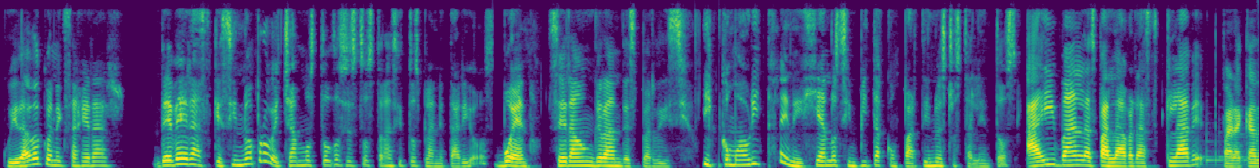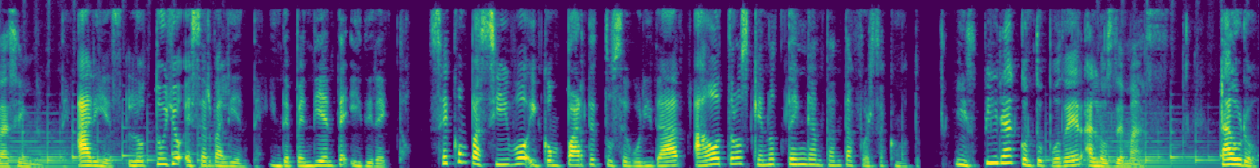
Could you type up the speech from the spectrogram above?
Cuidado con exagerar. De veras que si no aprovechamos todos estos tránsitos planetarios, bueno, será un gran desperdicio. Y como ahorita la energía nos invita a compartir nuestros talentos, ahí van las palabras clave para cada signo. Aries, lo tuyo es ser valiente, independiente y directo. Sé compasivo y comparte tu seguridad a otros que no tengan tanta fuerza como tú. Inspira con tu poder a los demás. Tauro,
